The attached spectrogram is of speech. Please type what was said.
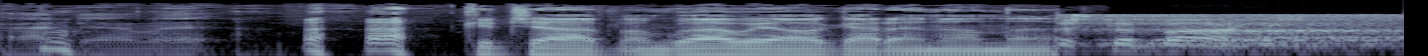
God damn it. Good job. I'm glad we all got in on that. Just a box.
